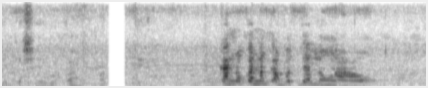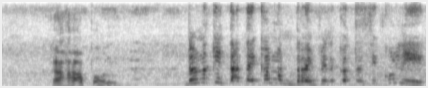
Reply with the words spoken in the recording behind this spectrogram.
Natin kasi makakapati. Kano ka nag-abot dyan lungaw? Kahapon, Daw nakita tayo ikaw nag-drive. Pero ko ta si Kuli.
